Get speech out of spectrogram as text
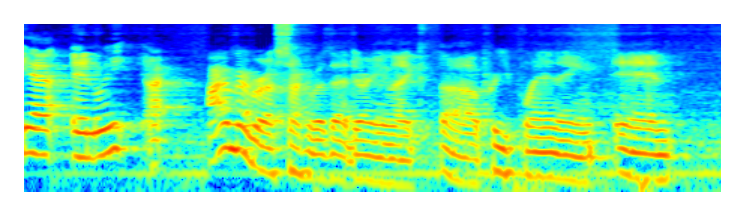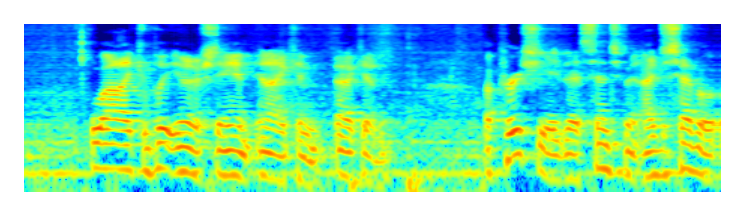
Yeah, and we I, I remember us talking about that during like uh, pre-planning, and while I completely understand and I can I can appreciate that sentiment, I just have a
